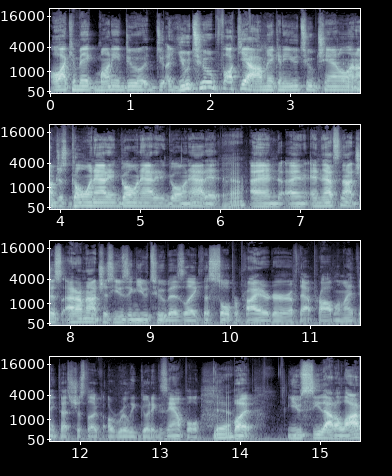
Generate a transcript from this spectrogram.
oh, I can make money do, do a YouTube. Fuck yeah, I'm making a YouTube channel and I'm just going at it and going at it and going at it. Yeah. And and and that's not just and I'm not just using YouTube as like the sole proprietor of that problem. I think that's just like a really good example. Yeah. But you see that a lot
